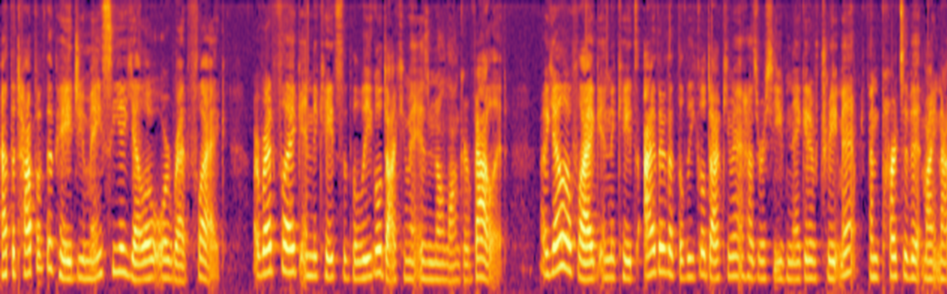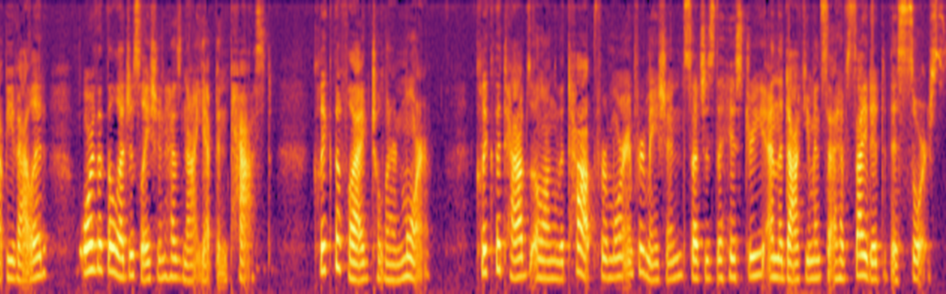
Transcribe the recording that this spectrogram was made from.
At the top of the page, you may see a yellow or red flag. A red flag indicates that the legal document is no longer valid. A yellow flag indicates either that the legal document has received negative treatment and parts of it might not be valid, or that the legislation has not yet been passed. Click the flag to learn more. Click the tabs along the top for more information, such as the history and the documents that have cited this source.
